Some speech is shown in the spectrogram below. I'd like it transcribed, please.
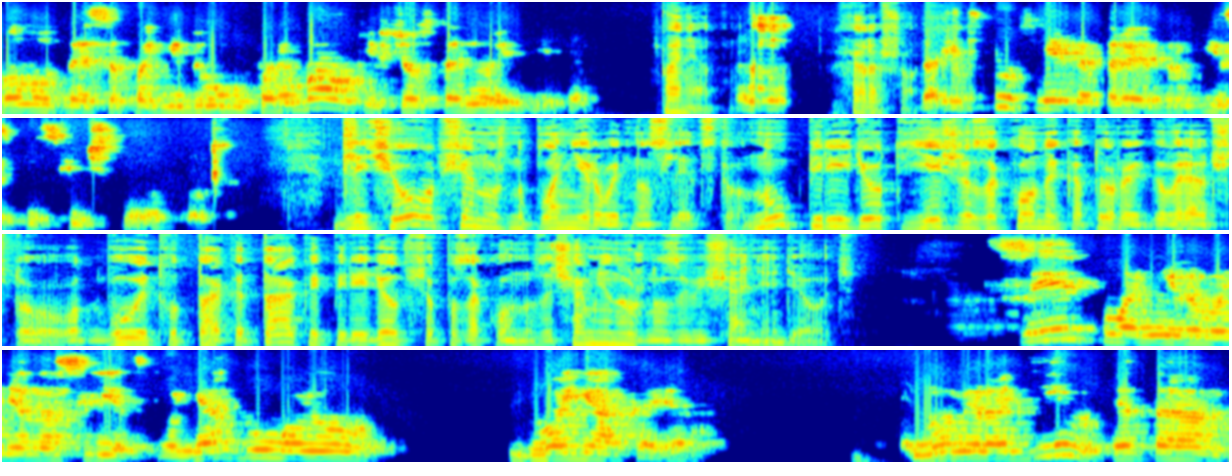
болотные сапоги другу по рыбалке, все остальное детям. Понятно. Хорошо. Да, и плюс некоторые другие специфические вопросы. Для чего вообще нужно планировать наследство? Ну, перейдет, есть же законы, которые говорят, что вот будет вот так и так, и перейдет все по закону. Зачем мне нужно завещание делать? Цель планирования наследства, я думаю, двоякая. Номер один – это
